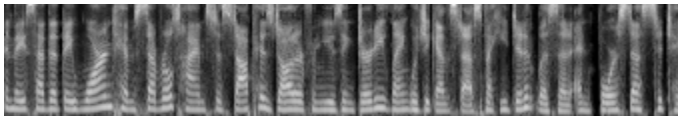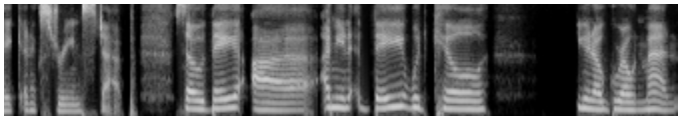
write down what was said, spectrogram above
and they said that they warned him several times to stop his daughter from using dirty language against us, but he didn't listen and forced us to take an extreme step. So they, uh, I mean, they would kill, you know, grown men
